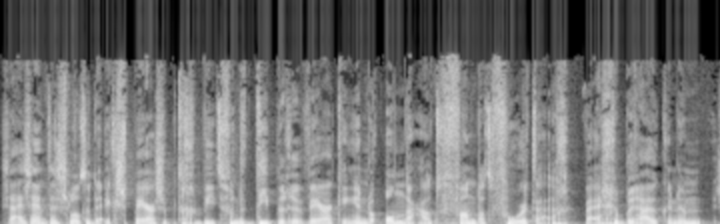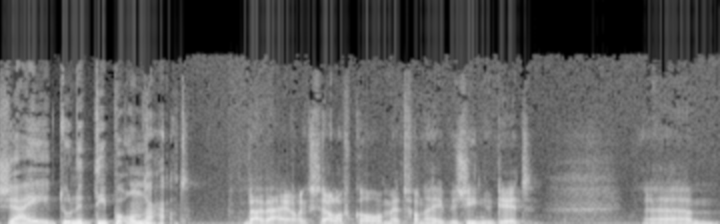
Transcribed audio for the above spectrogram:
Zij zijn tenslotte de experts op het gebied van de diepere werking en de onderhoud van dat voertuig. Wij gebruiken hem, zij doen het diepe onderhoud. Waar wij eigenlijk zelf komen met van hé, hey, we zien nu dit. Um,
